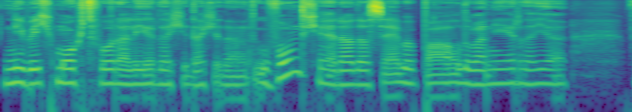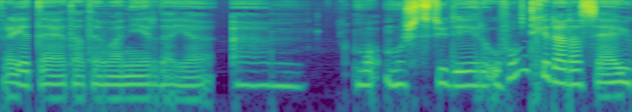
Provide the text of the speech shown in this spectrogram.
niet weg mocht vooraleer dat je dat gedaan had. Hoe vond jij dat? Dat zij bepaalden wanneer dat je vrije tijd had en wanneer dat je ehm, mo- moest studeren. Hoe vond je dat? Dat zij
